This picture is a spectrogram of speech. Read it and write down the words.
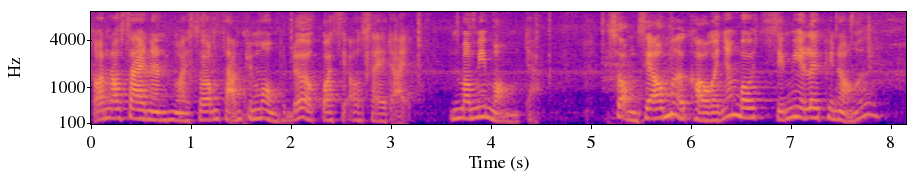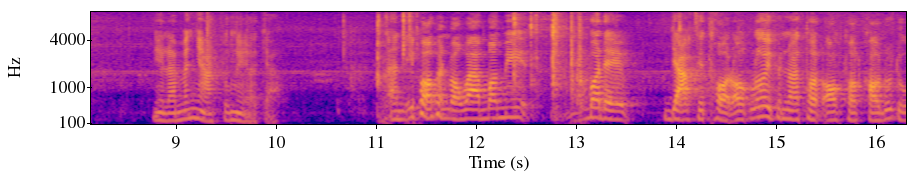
ตอนเอาใส่นั่นหวย2 3ชั่วโมงพุ่นเด้อกว่าสิเอาใส่ได้มันบ่มีหมองจ้ะส่องเสียเอามือเขากันยังบ่สิมีเลยพี่น้องเอ้ยนี่แหละมันยากตรงนี้ละจ้ะอันอีพอเพิ่นบอกว่าบ่มีบ่ได้อยากสิถอดออกเลยเพิ่นว่าถอดออกถอดเขาดู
